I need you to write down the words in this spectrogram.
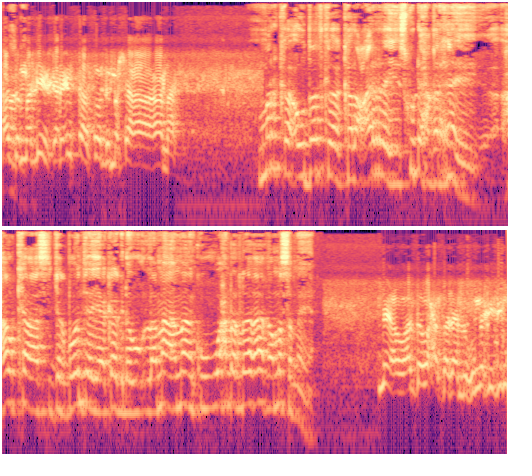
Hadda ma dhigi karo intaasoo dhimashaha aan ark marka uu dadka kala cararayay isku dhex qarxinayay halkaas jagboonti ayaa ka agdhow lama ammaanku wax dhaqdhaqaaqa ma sameeya. Niw hadda wax badan laguma ridin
